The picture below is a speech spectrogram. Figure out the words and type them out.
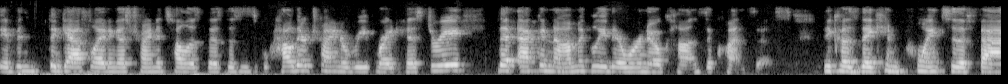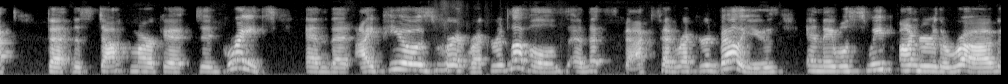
They've been the gaslighting us, trying to tell us this. This is how they're trying to rewrite history. That economically there were no consequences because they can point to the fact that the stock market did great and that IPOs were at record levels and that SPACs had record values, and they will sweep under the rug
